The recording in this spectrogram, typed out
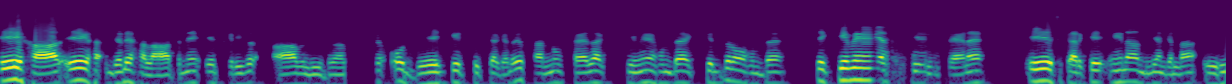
ਇਹ ਹਾਲ ਇਹ ਜਿਹੜੇ ਹਾਲਾਤ ਨੇ ਇਹ ਤਕਰੀਬਨ ਆਮ ਲੀਡਰਾਂ ਉਹ ਦੇਖ ਕੇ ਟਿੱਕਾ ਕਰਦੇ ਸਾਨੂੰ ਫਾਇਦਾ ਕਿਵੇਂ ਹੁੰਦਾ ਹੈ ਕਿੱਧਰੋਂ ਹੁੰਦਾ ਹੈ ਤੇ ਕਿਵੇਂ ਅਸੀਂ ਲੈਣਾ। ਇਸ ਕਰਕੇ ਇਹਨਾਂ ਦੀਆਂ ਗੱਲਾਂ ਇਹੀ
